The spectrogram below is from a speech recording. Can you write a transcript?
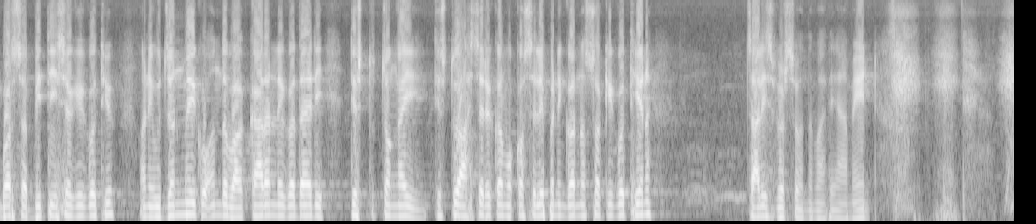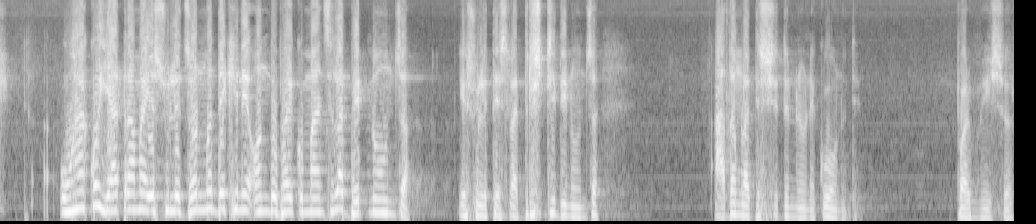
वर्ष बितिसकेको थियो अनि ऊ जन्मेको अन्ध भएको कारणले गर्दाखेरि त्यस्तो चङ्गाई त्यस्तो आश्चर्यकर्म कसैले पनि गर्न सकेको थिएन। चालिस वर्षभन्दा माथि। आमेन। उहाँको यात्रामा यसुले जन्मदेखि नै अन्धो भएको मान्छेलाई भेट्नुहुन्छ। यसुले त्यसलाई दृष्टि दिनुहुन्छ। आदमलाई दृष्टि दिनुहुने को हुनुहुन्थ्यो? परमेश्वर।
